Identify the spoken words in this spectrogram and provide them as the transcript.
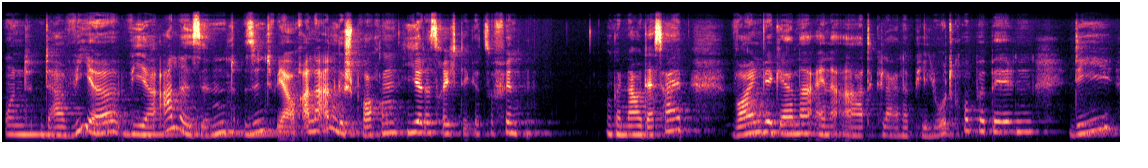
Und da wir, wir alle sind, sind wir auch alle angesprochen, hier das Richtige zu finden. Und genau deshalb wollen wir gerne eine Art kleine Pilotgruppe bilden, die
